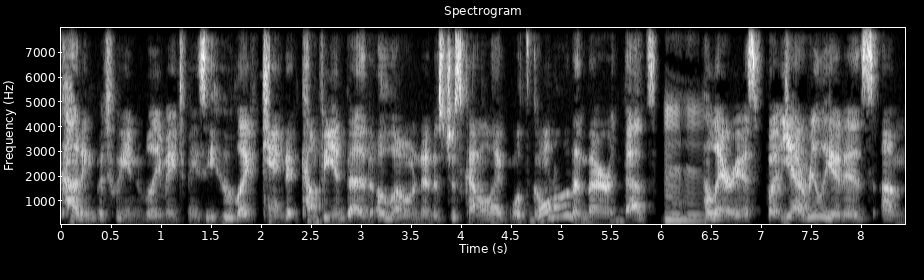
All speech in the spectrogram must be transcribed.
cutting between william h macy who like can't get comfy in bed alone and is just kind of like what's going on in there that's Mm-hmm. hilarious but yeah really it is um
